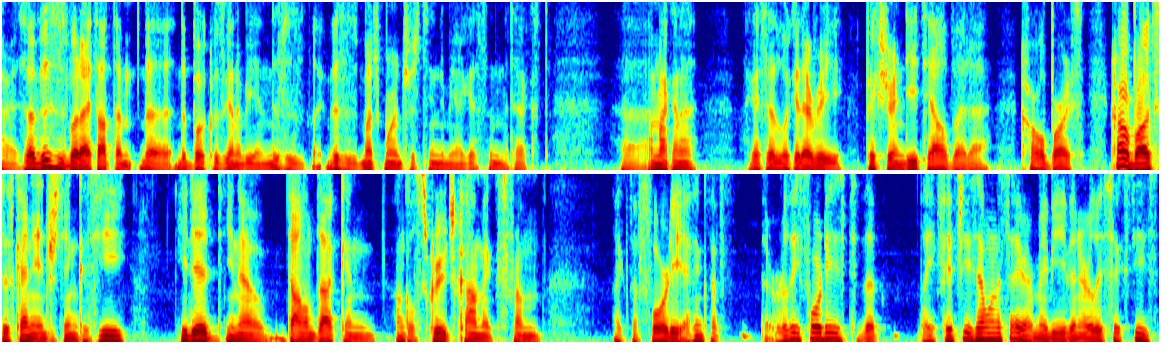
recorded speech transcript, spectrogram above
All right, so this is what I thought the the, the book was going to be, and this is like, this is much more interesting to me, I guess, than the text. Uh, I'm not gonna, like I said, look at every picture in detail, but uh, Carl Barks. Carl Barks is kind of interesting because he he did you know Donald Duck and Uncle Scrooge comics from like the 40, I think the the early 40s to the late 50s, I want to say, or maybe even early 60s,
